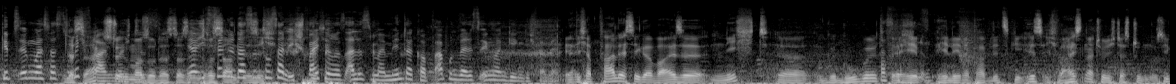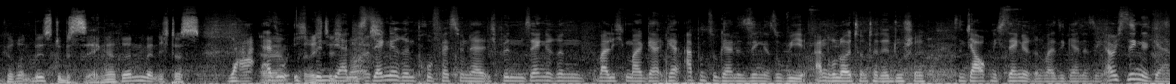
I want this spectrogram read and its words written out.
Gibt es irgendwas, was du Das mich sagst fragen du immer möchtest? so, dass das ja, ich interessant finde das ist. Ich- interessant. Ich speichere das alles in meinem Hinterkopf ab und werde es irgendwann gegen dich verwenden. Ja, ich habe fahrlässigerweise nicht äh, gegoogelt, Das wer He schlimm. Helene Pawlitzki ist. Ich weiß natürlich, dass du Musikerin bist. Du bist Sängerin, wenn ich das. Ja, also äh, ich bin richtig ja nicht. Sängerin professionell. Ich bin Sängerin, weil ich mal ab und zu gerne singe, so wie andere Leute unter der Dusche sind ja auch nicht Sängerin, weil sie gerne singen. Aber ich singe gerne.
